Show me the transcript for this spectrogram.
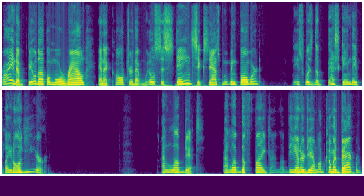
trying to build up a morale and a culture that will sustain success moving forward, this was the best game they played all year. I loved it. I loved the fight. I loved the energy. I loved coming back from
